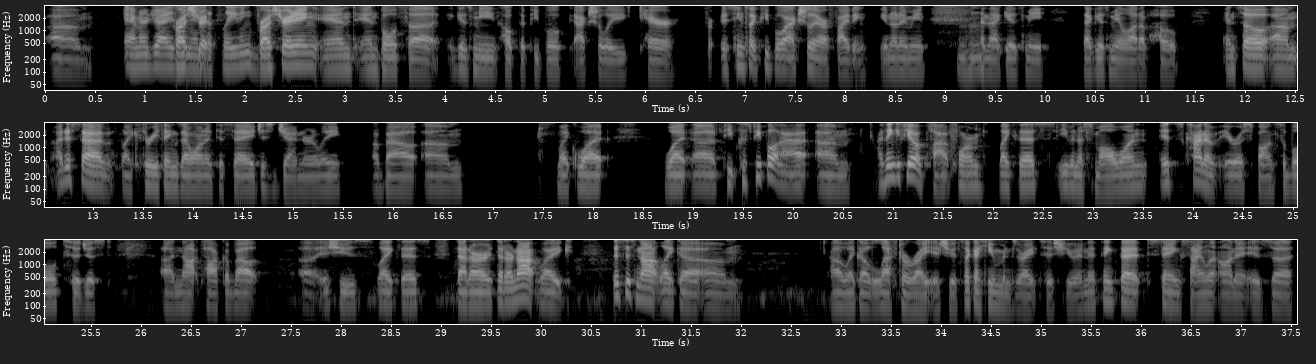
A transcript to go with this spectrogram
um energizing Frustra- and deflating. frustrating and and both uh it gives me hope that people actually care for, it seems like people actually are fighting you know what i mean Mhm. and that gives me that gives me a lot of hope and so um i just have like three things i wanted to say just generally about um like what what uh because people uh, um i think if you have a platform like this even a small one it's kind of irresponsible to just uh, not talk about uh, issues like this that are that are not like this is not like a um uh, like a left or right issue. It's like a human rights issue. And i think that staying silent on it is uh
